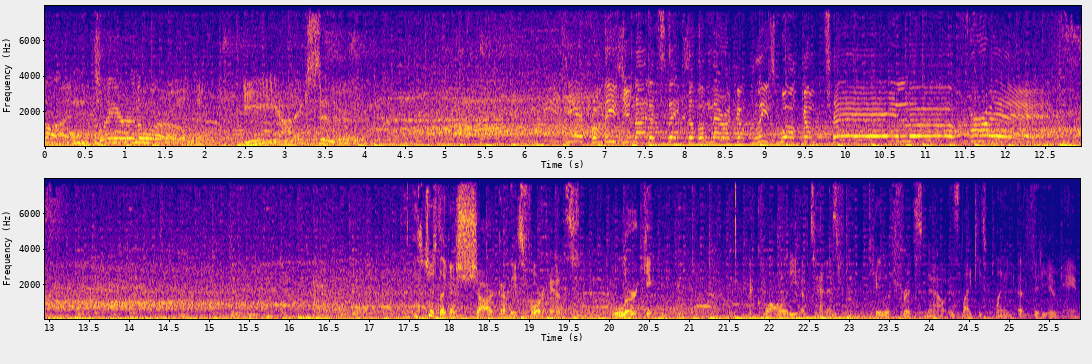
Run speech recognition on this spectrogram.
number one player in the world, Jannik Sinner. Here from these United States of America, please welcome Taylor Fritz. He's just like a shark on these forehands, lurking. The quality of tennis from Taylor Fritz now is like he's playing a video game.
